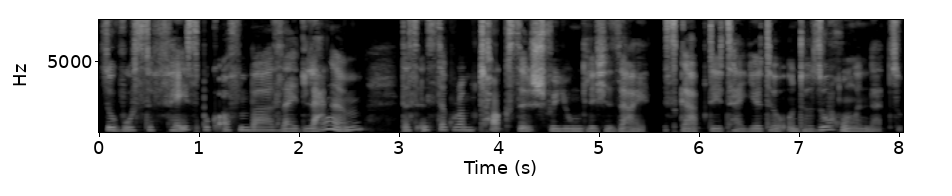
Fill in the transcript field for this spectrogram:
So wusste Facebook offenbar seit langem, dass Instagram toxisch für Jugendliche sei. Es gab detaillierte Untersuchungen dazu.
